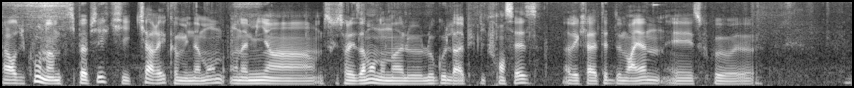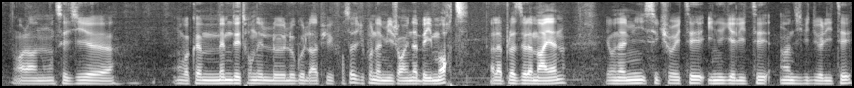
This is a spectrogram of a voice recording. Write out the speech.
Alors du coup, on a un petit papier qui est carré comme une amande. On a mis un... Parce que sur les amandes, on a le logo de la République française avec la tête de Marianne. Et sauf que... euh, Voilà, nous, on s'est dit... euh, On va quand même même détourner le logo de la République française. Du coup, on a mis genre une abeille morte à la place de la Marianne. Et on a mis sécurité, inégalité, individualité.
